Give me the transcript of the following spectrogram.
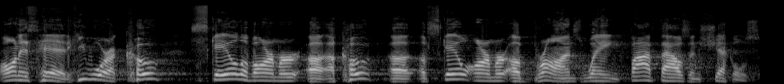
on his head. He wore a coat scale of armor, uh, a coat uh, of scale armor of bronze weighing 5,000 shekels.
